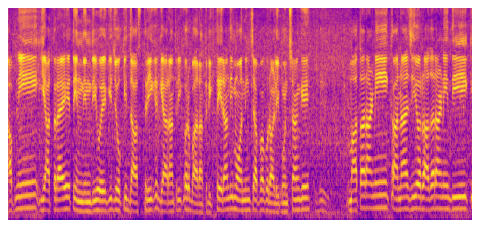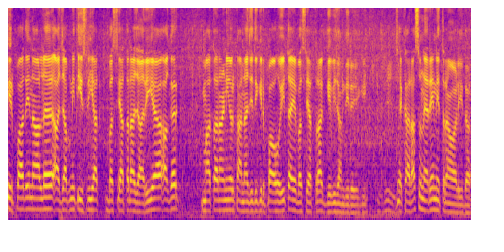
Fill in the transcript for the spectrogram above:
ਆਪਣੀ ਯਾਤਰਾ ਇਹ 3 ਦਿਨ ਦੀ ਹੋਏਗੀ ਜੋ ਕਿ 10 ਤਰੀਕ 11 ਤਰੀਕ ਔਰ 12 ਤਰੀਕ। 13 ਦੀ ਮਾਰਨਿੰਗ ਚ ਆਪਾਂ ਕੁਰਾਲੀ ਪਹੁੰਚਾਂਗੇ। ਮਾਤਾ ਰਾਣੀ ਕਾਨਾ ਜੀ ਔਰ ਰਾਧਾ ਰਾਣੀ ਦੀ ਕਿਰਪਾ ਦੇ ਨਾਲ ਅੱਜ ਆਪਣੀ ਤੀਸਰੀ ਬੱਸ ਯਾਤਰਾ ਜਾਰੀ ਹੈ ਅਗਰ ਮਾਤਾ ਰਾਣੀ ਔਰ ਕਾਨਾ ਜੀ ਦੀ ਕਿਰਪਾ ਹੋਈ ਤਾਂ ਇਹ ਬੱਸ ਯਾਤਰਾ ਅੱਗੇ ਵੀ ਜਾਂਦੀ ਰਹੇਗੀ। ਜੈਕਾਰਾ ਸੁਨਹਿਰੇ ਨੇਤਰਾਂ ਵਾਲੀ ਦਾ।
